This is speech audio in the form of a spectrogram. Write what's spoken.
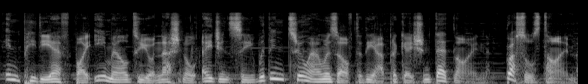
in PDF by email to your national agency within two hours after the application deadline, Brussels time.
